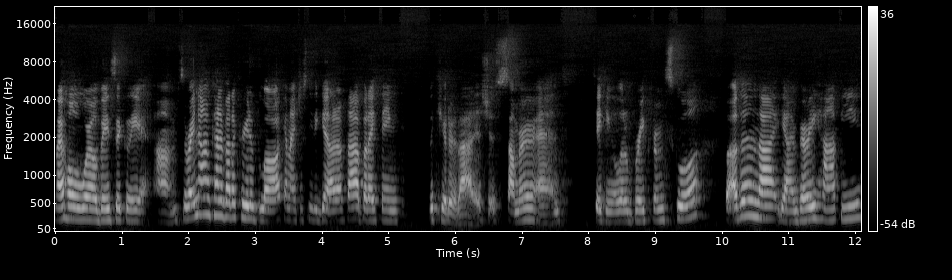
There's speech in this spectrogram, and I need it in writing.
my whole world basically. Um, so right now, I'm kind of at a creative block, and I just need to get out of that. But I think the cure to that is just summer and taking a little break from school. But other than that, yeah, I'm very happy.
